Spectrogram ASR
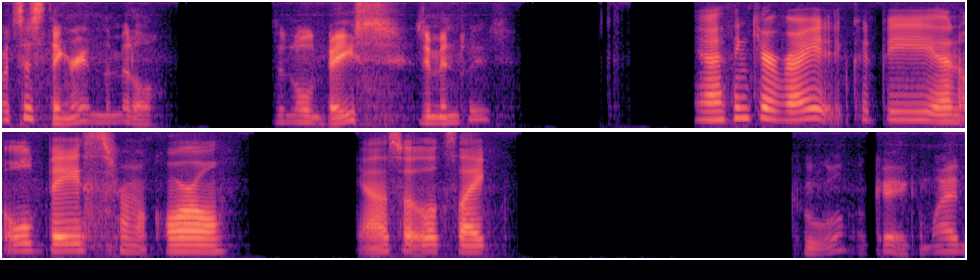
What's this thing right in the middle? Is it an old base? Zoom in, please. Yeah, I think you're right. It could be an old base from a coral. Yeah, that's what it looks like. Cool. Okay, come wide.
